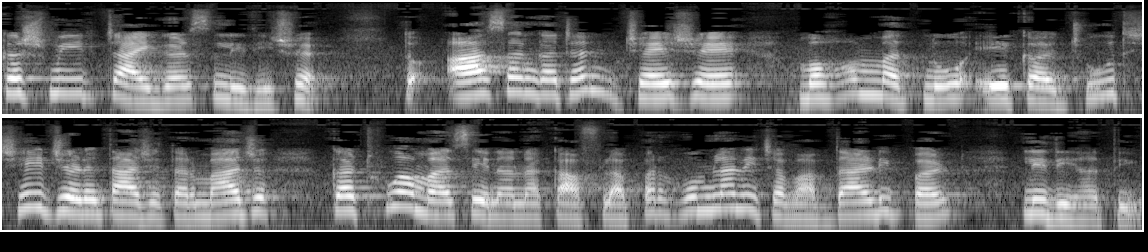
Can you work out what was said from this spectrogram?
કાશ્મીર ટાઈગર્સ લીધી છે. તો આ સંગઠન જૈશ એ મોહમ્મદનું એક જૂથ છે જેણે તાજેતરમાં જ કઠુઆમાં સેનાના કાફલા પર હુમલાની જવાબદારી પણ લીધી હતી.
